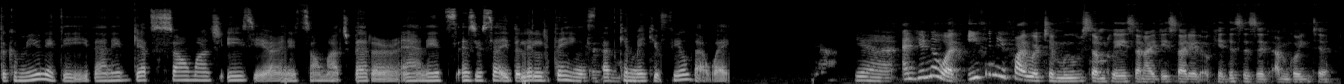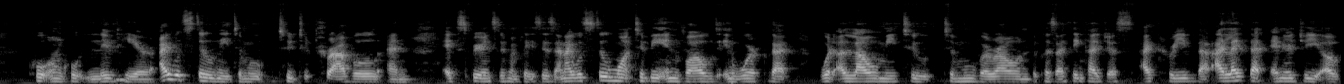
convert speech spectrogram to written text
the community, then it gets so much easier and it's so much better. And it's, as you say, the little things that can make you feel that way. Yeah. And you know what? Even if I were to move someplace and I decided, okay, this is it, I'm going to quote unquote live here, I would still need to move to, to travel and experience different places. And I would still want to be involved in work that would allow me to to move around because I think I just I crave that. I like that energy of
